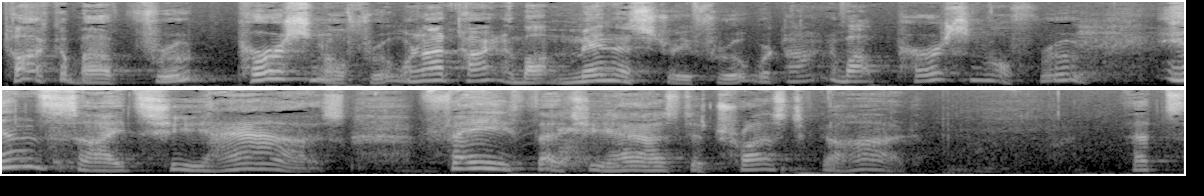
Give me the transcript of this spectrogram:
Talk about fruit, personal fruit. We're not talking about ministry fruit. We're talking about personal fruit. Insights she has, faith that she has to trust God. That's,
